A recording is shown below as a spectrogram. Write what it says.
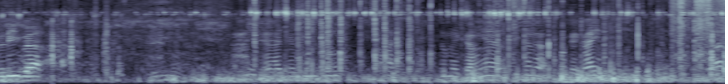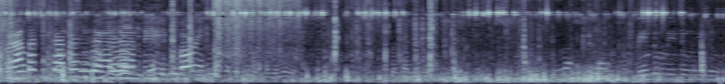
Geli, Pak. Ada, ada lindung. Awas, itu megangnya bisa nggak pakai kain? Ke atas ke atas. Jangan, jangan di, di bawah itu. Lindung, lindung, lindung.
